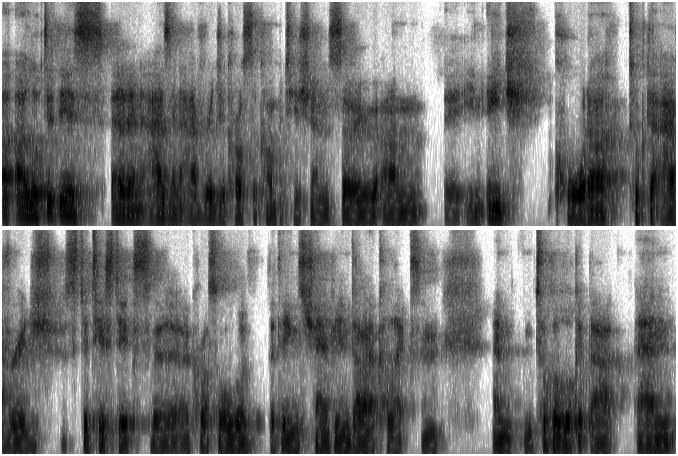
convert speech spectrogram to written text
I looked at this at an as an average across the competition. So um, in each quarter took the average statistics uh, across all of the things champion data collects and, and, and took a look at that and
